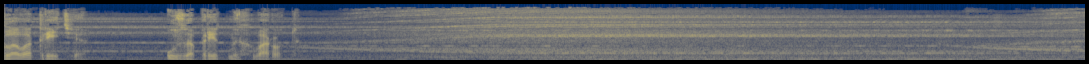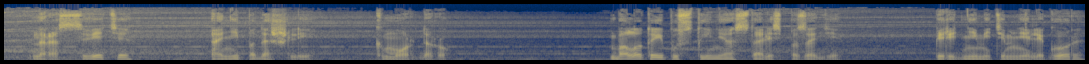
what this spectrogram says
Глава третья. У запретных ворот. На рассвете они подошли к Мордору. Болото и пустыни остались позади. Перед ними темнели горы,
